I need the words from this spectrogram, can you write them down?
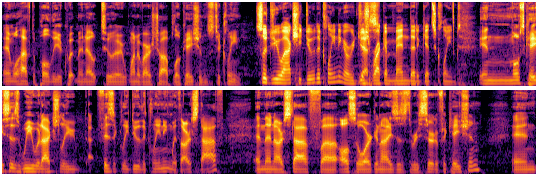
and we'll have to pull the equipment out to one of our shop locations to clean. So do you actually do the cleaning, or you just Yes. recommend that it gets cleaned? In most cases, we would actually physically do the cleaning with our staff, and then our staff uh, also organizes the recertification and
